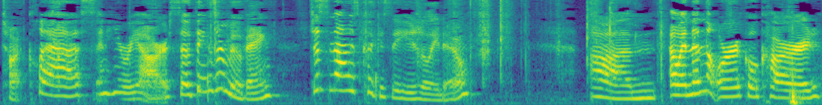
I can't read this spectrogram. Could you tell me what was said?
taught class, and here we are. So things are moving, just not as quick as they usually do. Um, oh, and then the Oracle card.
